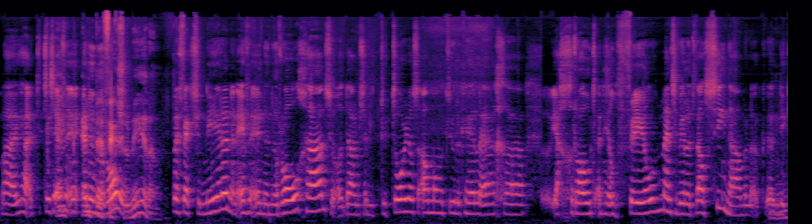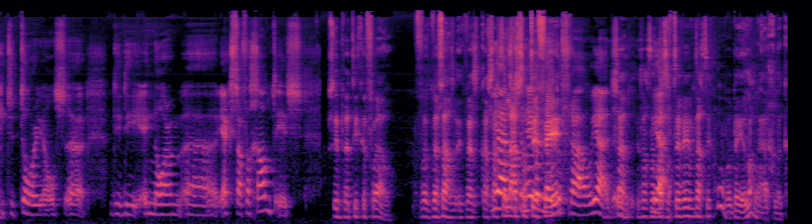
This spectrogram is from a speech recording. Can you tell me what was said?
Maar ja, het, is even En, in, en in een rol perfectioneren. perfectioneren en even in een rol gaan. Zo, daarom zijn die tutorials allemaal natuurlijk heel erg eh, ja, groot en heel veel. Mensen willen het wel zien namelijk. Uh, Nikki tutorials, eh, die, die enorm eh, extravagant is. Sympathieke vrouw. Ik was, zag, ik was, ik zag ja, de het is een hele tv. leuke vrouw. Ja, Ik zag, ik zag de ja. laatst op tv en dacht ik, oeh, wat ben je lang eigenlijk.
